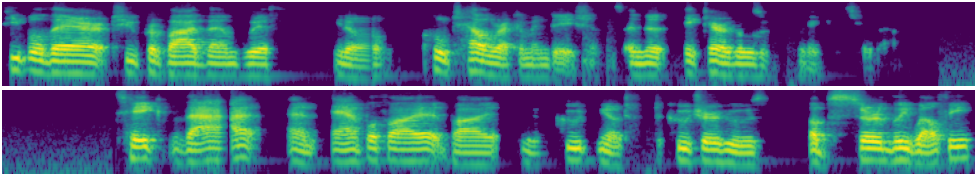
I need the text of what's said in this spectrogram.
People there to provide them with, you know, hotel recommendations and to take care of those arrangements for them. Take that and amplify it by you know, you know to Kuchar, who's absurdly wealthy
